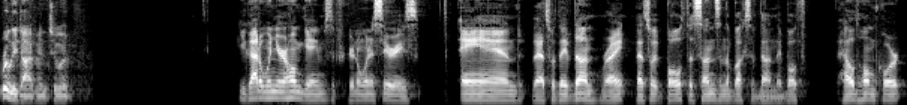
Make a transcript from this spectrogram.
really dive into it. you got to win your home games if you're going to win a series. And that's what they've done, right? That's what both the Suns and the Bucks have done. They both held home court.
